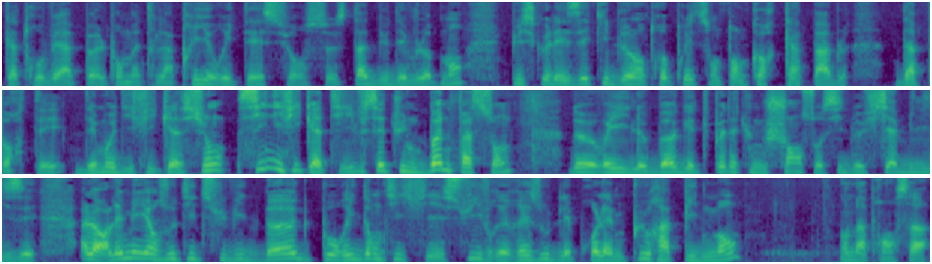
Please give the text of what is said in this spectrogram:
qu'a trouvé Apple pour mettre la priorité sur ce stade du développement, puisque les équipes de l'entreprise sont encore capables d'apporter des modifications significatives. C'est une bonne façon de, oui, le bug est peut-être une chance aussi de fiabiliser. Alors, les meilleurs outils de suivi de bugs pour identifier, suivre et résoudre les problèmes plus rapidement On apprend ça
